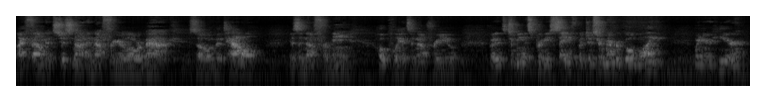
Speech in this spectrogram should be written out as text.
I found it's just not enough for your lower back. So the towel is enough for me. Hopefully it's enough for you. But it's to me it's pretty safe, but just remember go light when you're here.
